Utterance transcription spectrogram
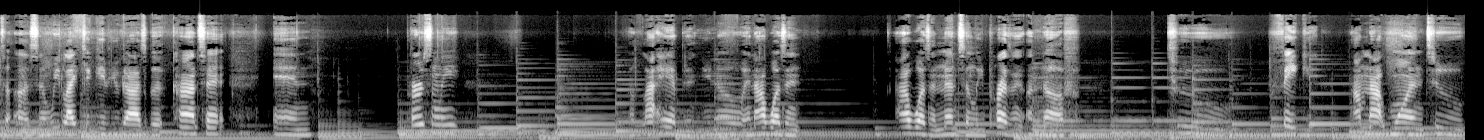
to us and we like to give you guys good content and personally happened, you know, and I wasn't I wasn't mentally present enough to fake it. I'm not one to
